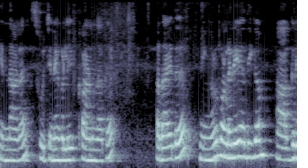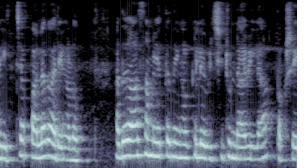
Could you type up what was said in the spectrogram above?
എന്നാണ് സൂചനകളിൽ കാണുന്നത്. അതായത് നിങ്ങൾ വളരെയധികം ആഗ്രഹിച്ച പല കാര്യങ്ങളും അത് ആ സമയത്ത് നിങ്ങൾക്ക് ലഭിച്ചിട്ടുണ്ടാവില്ല. പക്ഷേ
